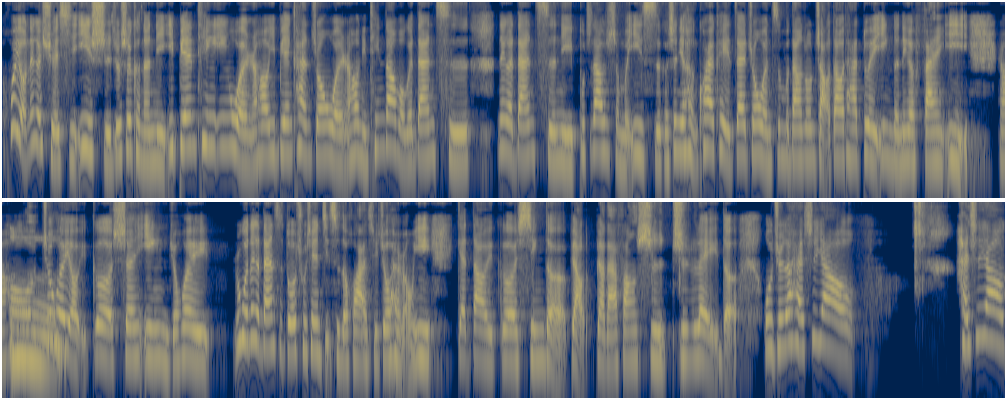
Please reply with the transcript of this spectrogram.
会有那个学习意识，就是可能你一边听英文，然后一边看中文，然后你听到某个单词，那个单词你不知道是什么意思，可是你很快可以在中文字幕当中找到它对应的那个翻译，然后就会有一个声音，你就会。如果那个单词多出现几次的话，其实就很容易 get 到一个新的表表达方式之类的。我觉得还是要，还是要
